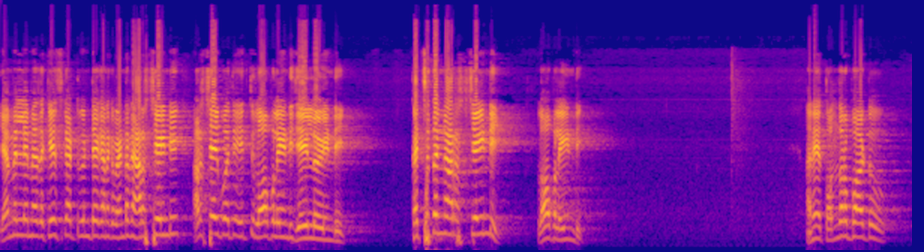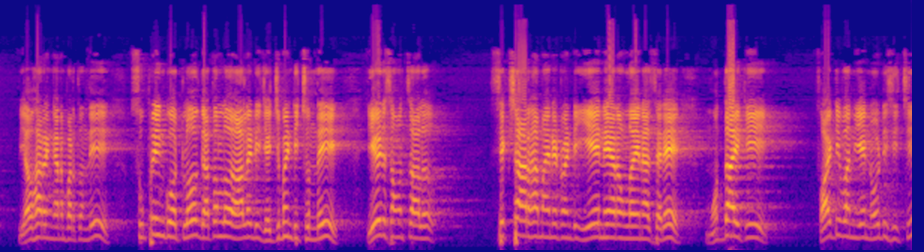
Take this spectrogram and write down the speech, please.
ఎమ్మెల్యే మీద కేసు కట్టుకుంటే కనుక వెంటనే అరెస్ట్ చేయండి. అరెస్ట్ అయిపోతే ఎత్తి లోపలేయండి జైల్లో వేయండి. ఖచ్చితంగా అరెస్ట్ చేయండి. లోపలేయండి. అనే తొందరపాటు వ్యవహారం కనపడుతుంది. సుప్రీంకోర్టులో గతంలో ఆల్రెడీ జడ్జిమెంట్ ఇచ్చింది. ఏడు సంవత్సరాలు శిక్షార్హమైనటువంటి ఏ నేరంలో అయినా సరే ముద్దాయికి ఫార్టీ వన్ ఏ నోటీస్ ఇచ్చి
